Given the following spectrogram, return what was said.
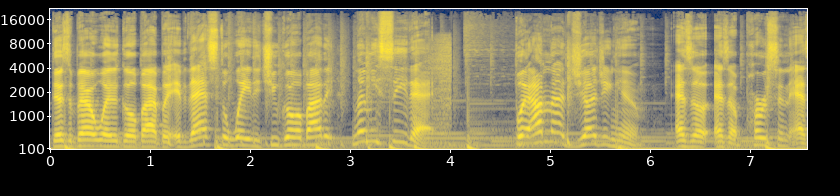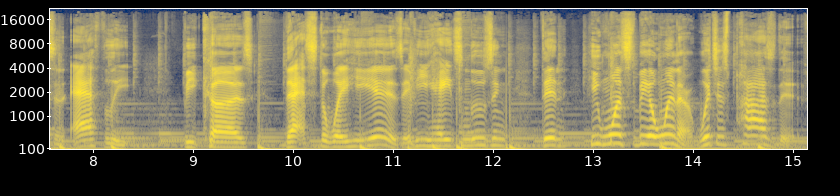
there's a better way to go about it, but if that's the way that you go about it, let me see that. But I'm not judging him as a as a person, as an athlete, because that's the way he is. If he hates losing, then he wants to be a winner, which is positive.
